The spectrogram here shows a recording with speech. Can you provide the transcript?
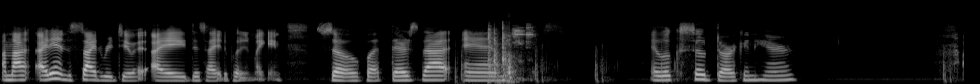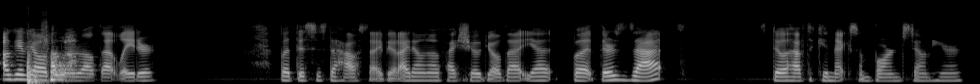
I'm not I didn't decide to redo it. I decided to put it in my game. So, but there's that and it looks so dark in here. I'll give y'all a note about that later but this is the house that I built. I don't know if I showed y'all that yet, but there's that. Still have to connect some barns down here.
